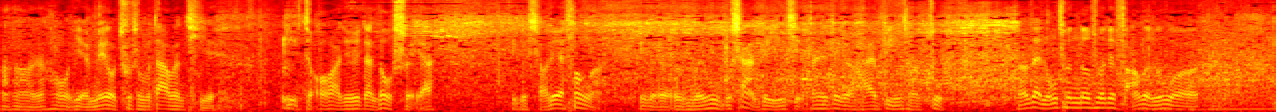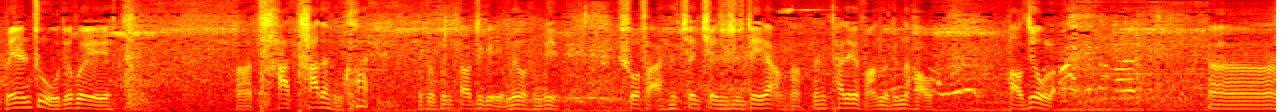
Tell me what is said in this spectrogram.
啊，然后也没有出什么大问题，就偶尔就有点漏水啊，这个小裂缝啊，这个维护不善就引起，但是这个还不影响住。可能在农村都说这房子如果没人住就会啊塌塌的很快，我说不知道这个有没有什么说法，确确实是这样啊。但是他这个房子真的好好旧了。嗯，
